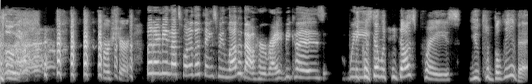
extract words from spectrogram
Oh yeah, for sure. But I mean, that's one of the things we love about her, right? Because we, because then when she does praise, you can believe it.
